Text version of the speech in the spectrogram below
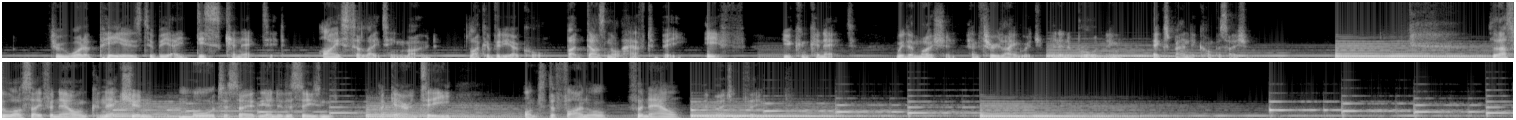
through what appears to be a disconnected, isolating mode, like a video call, but does not have to be if you can connect with emotion and through language and in a broadening, expanded conversation. So that's all I'll say for now on connection. More to say at the end of the season, I guarantee. On to the final, for now, emergent theme.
